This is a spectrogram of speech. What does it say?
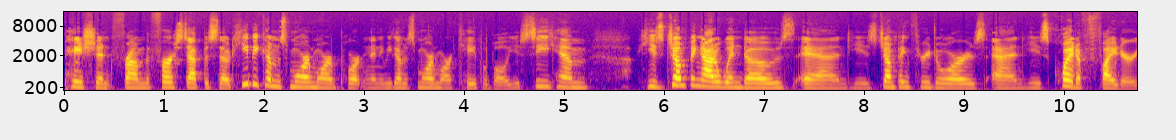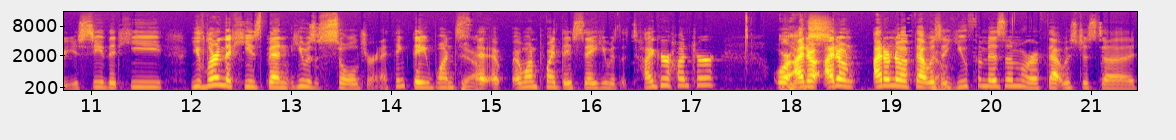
patient from the first episode, he becomes more and more important, and he becomes more and more capable. You see him. He's jumping out of windows and he's jumping through doors and he's quite a fighter. You see that he, you learn that he's been, he was a soldier. And I think they once, Yeah. at, at one point, they say he was a tiger hunter. Or I don't, I don't, I don't know if that was Yeah. a euphemism or if that was just a.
